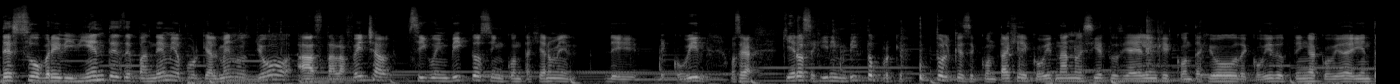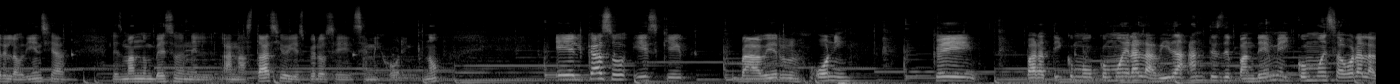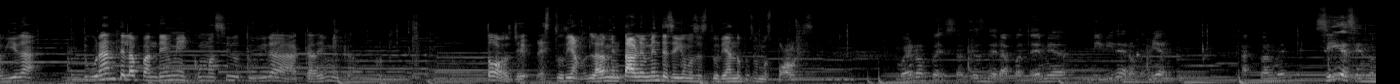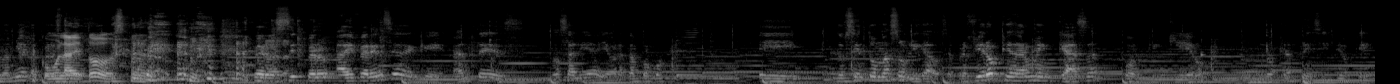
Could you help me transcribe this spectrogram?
de sobrevivientes de pandemia, porque al menos yo hasta la fecha sigo invicto sin contagiarme de, COVID. O sea, quiero seguir invicto porque puto el que se contagie de COVID, no, no es cierto. Si hay alguien que contagió de COVID o tenga COVID ahí entre la audiencia, les mando un beso en el Anastasio y espero se, se mejoren, ¿no? El caso es que va a haber Oni, que para ti cómo, cómo era la vida antes de pandemia y cómo es ahora la vida durante la pandemia y cómo ha sido tu vida académica. Porque todos estudiamos, lamentablemente seguimos estudiando, pues somos pobres. Bueno, pues antes de la pandemia mi vida era una mierda. Actualmente sigue siendo una mierda. Como la de todos. pero sí, pero a diferencia de que antes no salía y ahora tampoco, eh, lo siento más obligado. O sea, prefiero quedarme en casa porque quiero, no que al principio que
